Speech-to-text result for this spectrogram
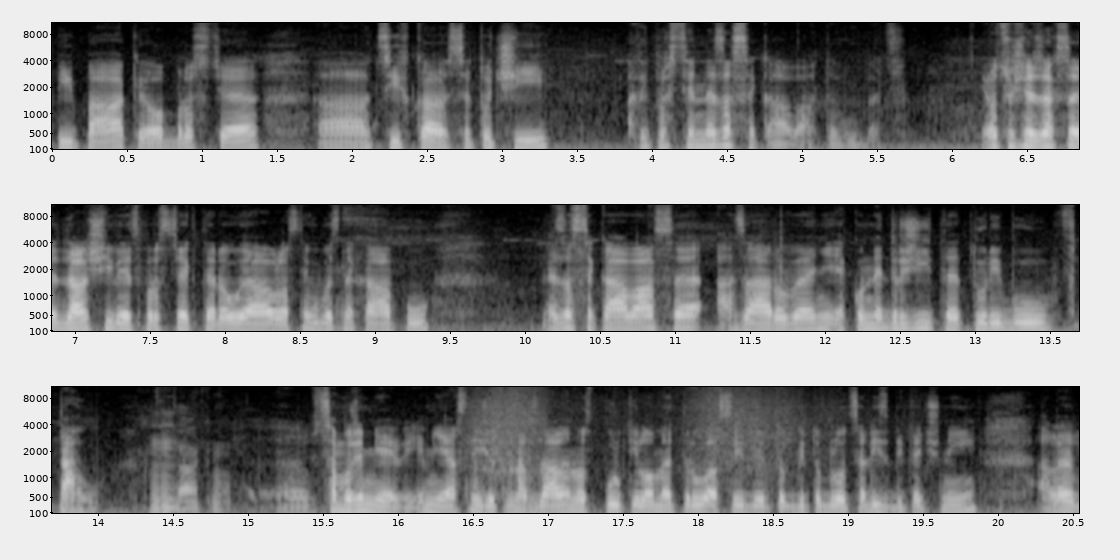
pípák, jo, prostě, a cívka se točí a vy prostě nezasekáváte vůbec. Jo, což je zase další věc, prostě, kterou já vlastně vůbec nechápu. Nezasekává se a zároveň jako nedržíte tu rybu v tahu. Hmm. Tak no. Eh, Samozřejmě je mi jasný, že na vzdálenost půl kilometru asi by to, by to bylo celý zbytečný, ale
